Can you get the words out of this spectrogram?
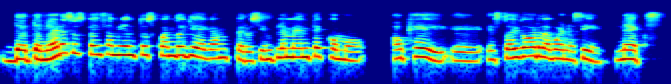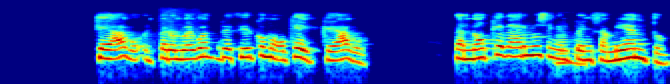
de tener esos pensamientos cuando llegan, pero simplemente como, ok, eh, estoy gorda, bueno, sí, next. ¿Qué hago? Pero luego decir como, ok, ¿qué hago? O sea, no quedarnos en el pensamiento,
